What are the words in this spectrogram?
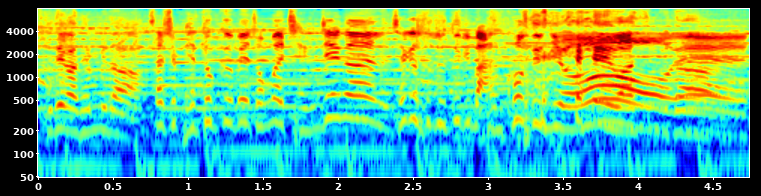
예. 기대가 됩니다. 사실 밴텀급에 정말 쟁쟁한 세계 선수들이 많거든요. 네, 맞습니다. 예.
